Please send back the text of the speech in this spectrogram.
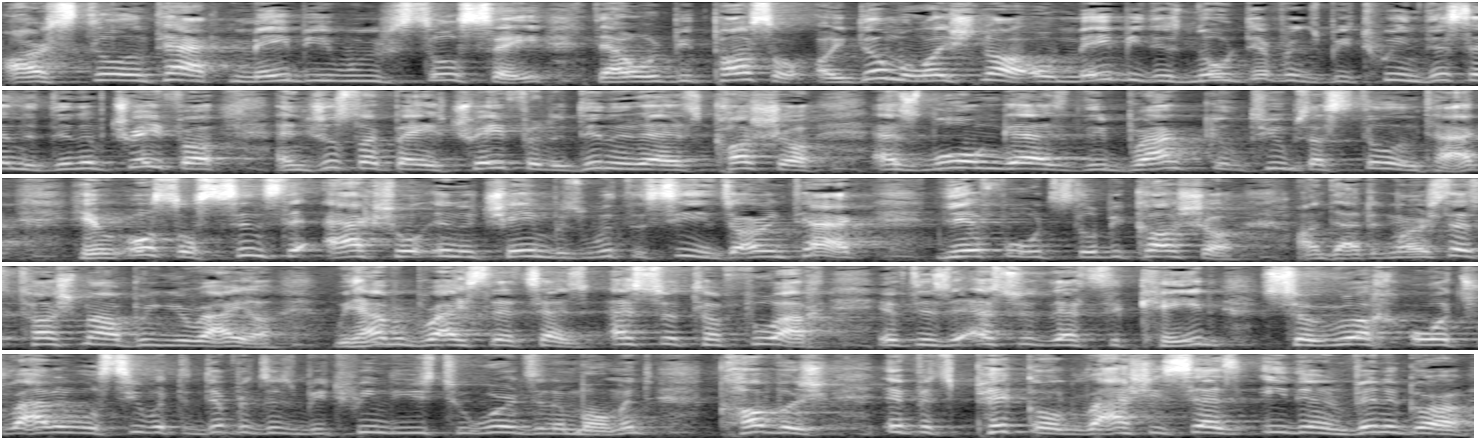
are still intact, maybe we still say that would be possible. Or oh, maybe there's no difference between this and the din of treifa, and just like by a the din of that is kosher, as long as the bronchial tubes are still intact. Here also, since the actual inner chambers with the seeds are intact, therefore it would still be kosher. On that, the Gemara says, Tashma, bring your raya. We have a Brisa that says, Esr tafuach, if there's Esr that's decayed, Saruach or it's rotted, we'll see what the difference is between these two words in a moment. Kavush, if it's pickled, Rashi says either in vinegar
